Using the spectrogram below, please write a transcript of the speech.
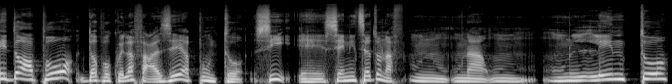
E dopo, dopo, quella fase, appunto, sì, eh, si è iniziato una, una, un, un, lento,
